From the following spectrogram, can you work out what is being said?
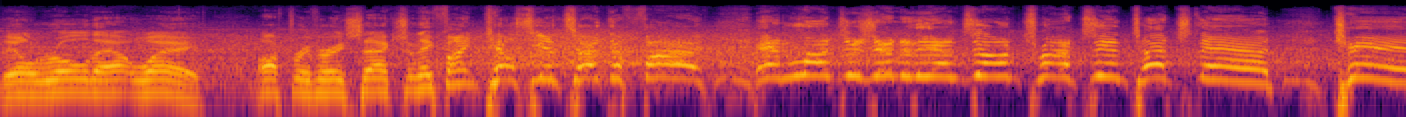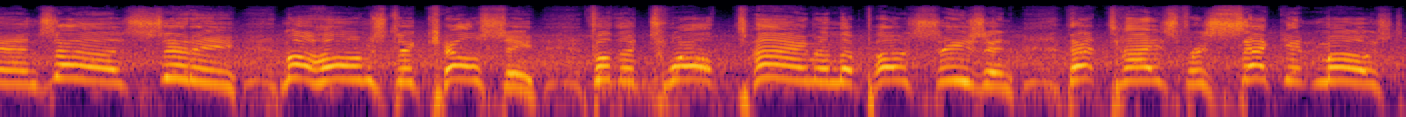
They'll roll that way. Off reverse action. They find Kelce inside the five and lunges into the end zone. Trots in touchdown. Kansas City. Mahomes to Kelce for the 12th time in the postseason. That ties for second most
